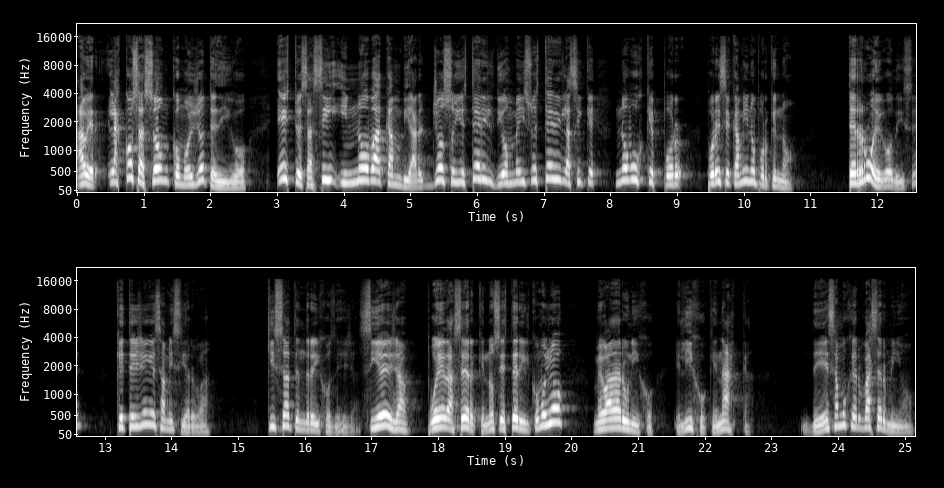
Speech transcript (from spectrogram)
A ver, las cosas son como yo te digo. Esto es así y no va a cambiar. Yo soy estéril, Dios me hizo estéril, así que no busques por, por ese camino porque no. Te ruego, dice, que te llegues a mi sierva quizá tendré hijos de ella. Si ella puede hacer que no sea estéril como yo, me va a dar un hijo. El hijo que nazca de esa mujer va a ser mío.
